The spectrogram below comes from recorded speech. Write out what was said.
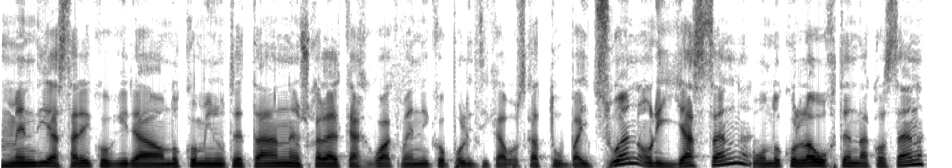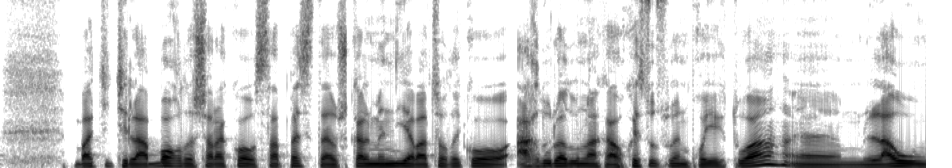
Mendi azariko gira ondoko minutetan Euskal Elkargoak mendiko politika bozkatu baitzuen, hori jazen, ondoko lau urten dako zen, batik labord sarako zapez eta Euskal Mendia batzordeko arduradunak aurkeztu zuen proiektua, lau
